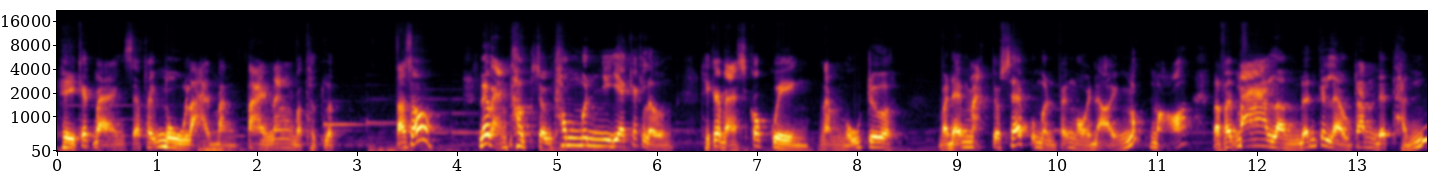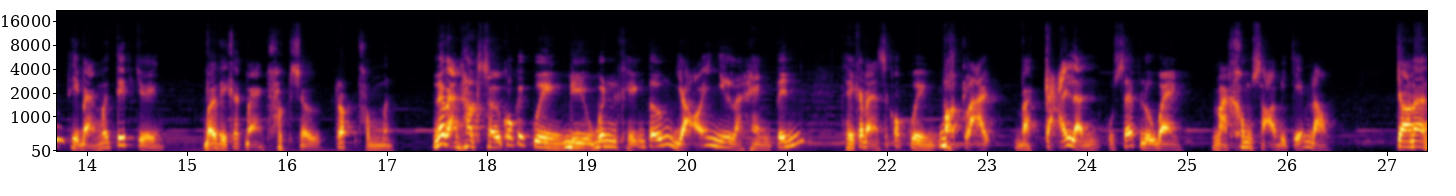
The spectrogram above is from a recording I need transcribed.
thì các bạn sẽ phải bù lại bằng tài năng và thực lực. Tại số nếu bạn thật sự thông minh như gia cát lượng, thì các bạn sẽ có quyền nằm ngủ trưa và để mặc cho sếp của mình phải ngồi đợi móc mỏ và phải ba lần đến cái lều tranh để thỉnh thì bạn mới tiếp chuyện. Bởi vì các bạn thật sự rất thông minh nếu bạn thật sự có cái quyền điều binh khiển tướng giỏi như là hàng tín, thì các bạn sẽ có quyền bật lại và cãi lệnh của sếp lưu bang mà không sợ bị chém đầu. Cho nên,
